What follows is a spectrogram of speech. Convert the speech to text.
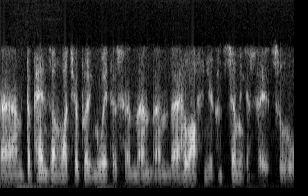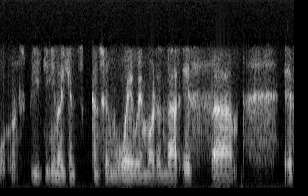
Um, depends on what you're putting with it and and, and uh, how often you're consuming it. So you, you know you can consume way way more than that if. Um, if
